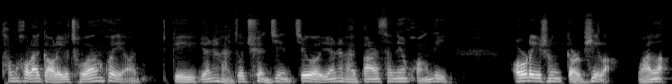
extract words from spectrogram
他们后来搞了一个筹安会啊，给袁世凯做劝进。结果袁世凯八十三年皇帝，哦的一声嗝屁了，完了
